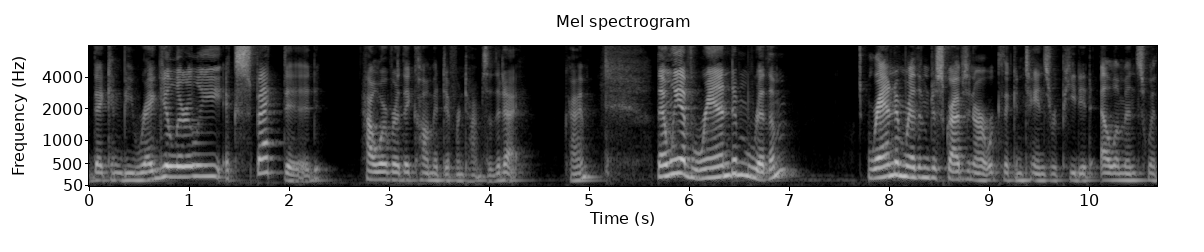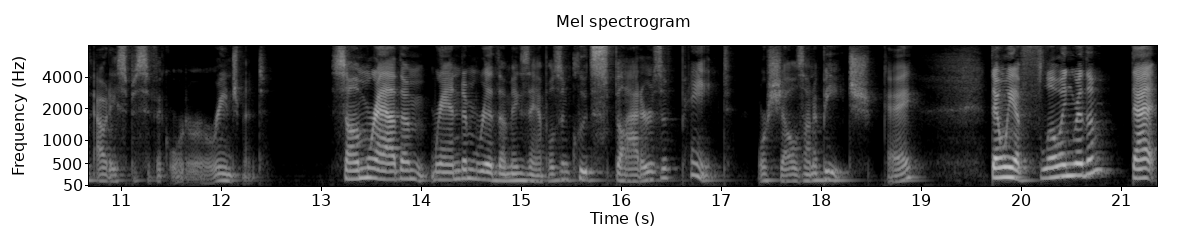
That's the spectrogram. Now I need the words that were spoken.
they can be regularly expected, however they come at different times of the day, okay? Then we have random rhythm. Random rhythm describes an artwork that contains repeated elements without a specific order or arrangement. Some random, random rhythm examples include splatters of paint or shells on a beach, okay? Then we have flowing rhythm. That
